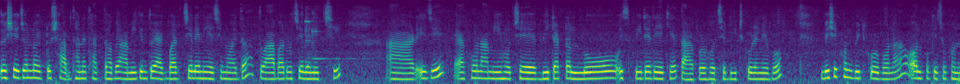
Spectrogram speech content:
তো সেই জন্য একটু সাবধানে থাকতে হবে। আমি কিন্তু একবার চেলে নিয়েছি ময়দা, তো আবারও চেলে নিচ্ছি। আর এই যে এখন আমি হচ্ছে বিটারটা লো স্পিডে রেখে তারপর হচ্ছে বিট করে নেব। বেশিক্ষণ বিট করব না, অল্প কিছুক্ষণ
